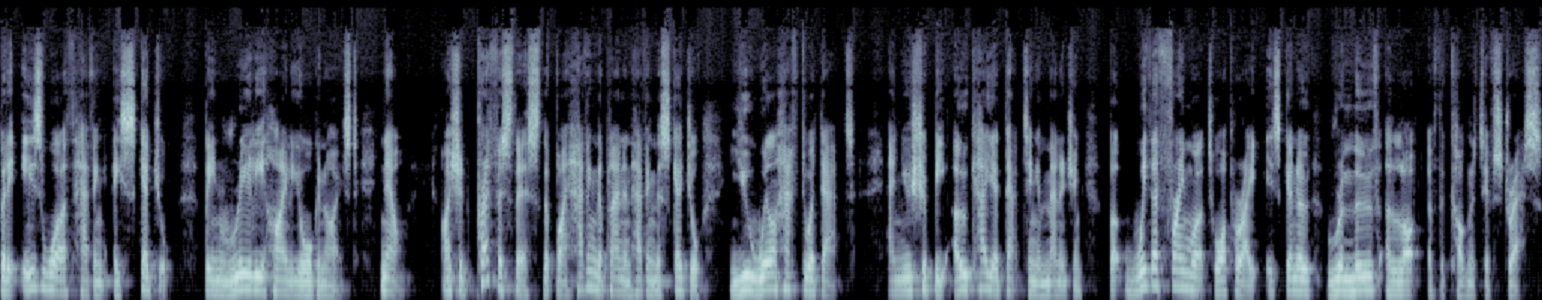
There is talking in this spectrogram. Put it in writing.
but it is worth having a schedule, being really highly organized. Now, I should preface this that by having the plan and having the schedule, you will have to adapt and you should be okay adapting and managing. But with a framework to operate, it's going to remove a lot of the cognitive stress.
